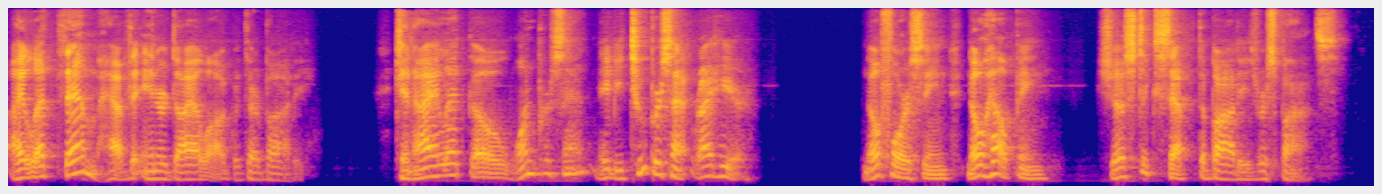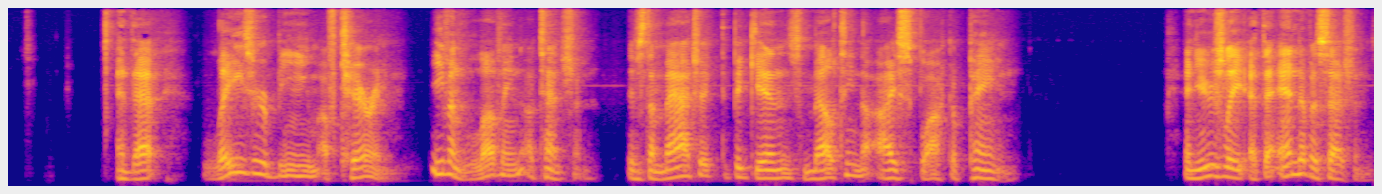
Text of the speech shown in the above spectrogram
I let them have the inner dialogue with their body. Can I let go 1%, maybe 2% right here? No forcing, no helping, just accept the body's response. And that laser beam of caring, even loving attention, is the magic that begins melting the ice block of pain. And usually at the end of a session,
